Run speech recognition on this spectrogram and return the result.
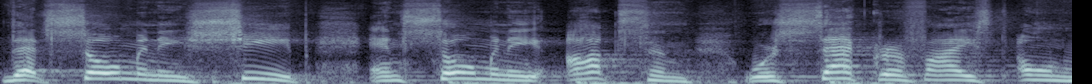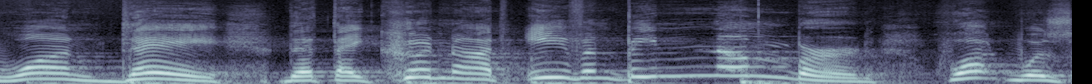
that so many sheep and so many oxen were sacrificed on one day that they could not even be numbered. What was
